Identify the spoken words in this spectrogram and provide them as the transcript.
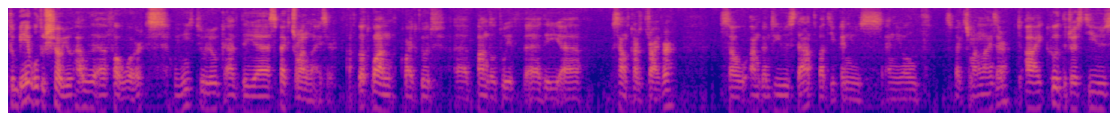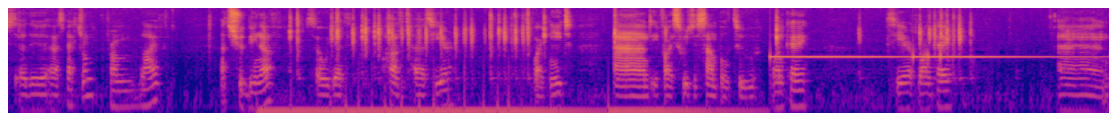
to be able to show you how the LFO works, we need to look at the uh, spectrum analyzer. I've got one quite good uh, bundled with the sound card driver. So I'm going to use that, but you can use any old Spectrum analyzer. I could just use uh, the uh, Spectrum from live. That should be enough. So we get 100 Hz here. It's quite neat. And if I switch the sample to 1K, it's here at 1K. And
